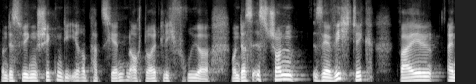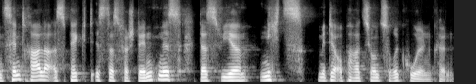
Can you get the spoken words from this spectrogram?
Und deswegen schicken die ihre Patienten auch deutlich früher. Und das ist schon sehr wichtig, weil ein zentraler Aspekt ist das Verständnis, dass wir nichts mit der Operation zurückholen können.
